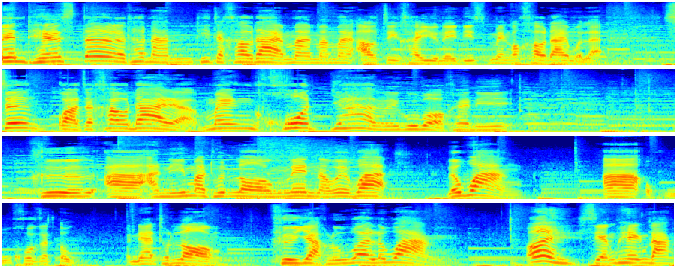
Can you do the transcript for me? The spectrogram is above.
เป็นเทสเตอร์เท่านั้นที่จะเข้าได้ไม่ไม่ไม่เอาจริงใครอยู่ในดิสแม่งก็เข้าได้หมดแหละ ซึ่งกว่าจะเข้าได้อะแม่งโคตรยากเลยกูบอกแค่นี้ คืออ่าอันนี้มาทดลองเล่นนะเว้ยว่า ระหว่างอ่าโอ้โหโคตรกระตุก อันเนี้ยทดลองคืออยากรู้ว่าระหว่าง เอ้ย เสียงเพลงดัง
